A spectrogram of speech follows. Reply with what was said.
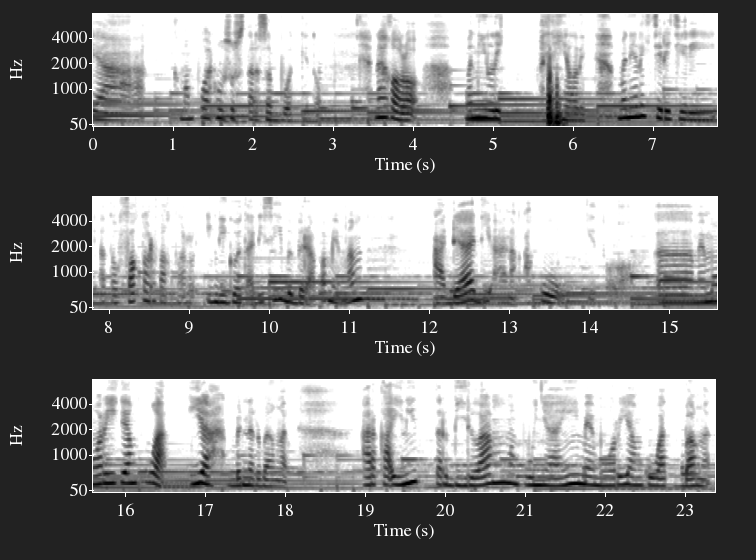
ya kemampuan khusus tersebut gitu. Nah, kalau menilik menilik menilik ciri-ciri atau faktor-faktor indigo tadi sih beberapa memang ada di anak aku gitu loh. E, memori yang kuat. Iya, bener banget. Arka ini terbilang mempunyai memori yang kuat banget.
